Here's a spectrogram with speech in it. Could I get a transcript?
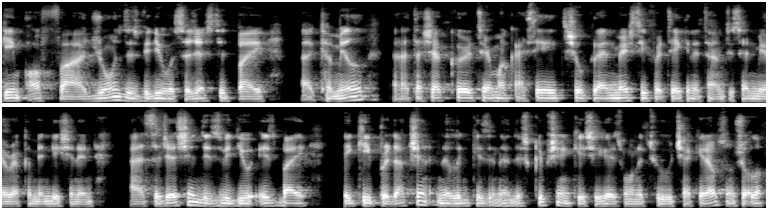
game of drones this video was suggested by uh, Camille, uh, tashakkur, terma kasih, shukran, merci for taking the time to send me a recommendation and uh, suggestion. This video is by AK Production and the link is in the description in case you guys wanted to check it out. So inshallah,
